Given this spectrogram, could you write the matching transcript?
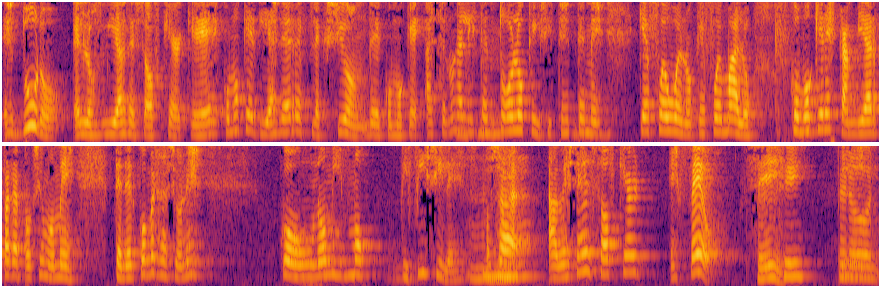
es duro en los días de self-care, que es como que días de reflexión, de como que hacer una lista de todo lo que hiciste este mes, qué fue bueno, qué fue malo, cómo quieres cambiar para el próximo mes, tener conversaciones con uno mismo difíciles. O sea, a veces el self-care es feo. Sí. Sí, pero...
